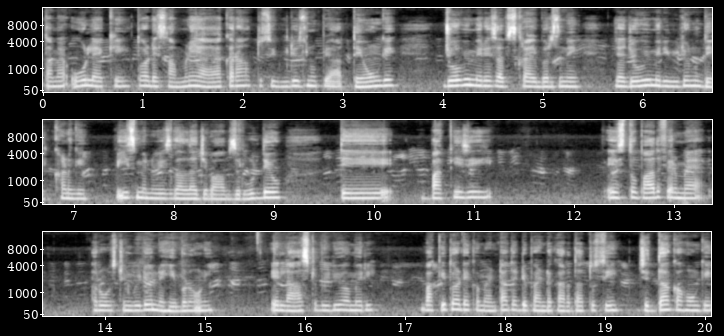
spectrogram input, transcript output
ਤਾਂ ਮੈਂ ਉਹ ਲੈ ਕੇ ਤੁਹਾਡੇ ਸਾਹਮਣੇ ਆਇਆ ਕਰਾਂ। ਤੁਸੀਂ ਵੀਡੀਓਜ਼ ਨੂੰ ਪਿਆਰ ਦਿਓਗੇ। ਜੋ ਵੀ ਮੇਰੇ ਸਬਸਕ੍ਰਾਈਬਰਸ ਨੇ ਜਾਂ ਜੋ ਵੀ ਮੇਰੀ ਵੀਡੀਓ ਨੂੰ ਦੇਖਣਗੇ ਪਲੀਜ਼ ਮੈਨੂੰ ਇਸ ਗੱਲ ਦਾ ਜਵਾਬ ਜ਼ਰੂਰ ਦਿਓ। ਤੇ ਬਾਕੀ ਜੀ, ਇਸ ਤੋਂ ਬਾਅਦ ਫਿਰ ਮੈਂ ਰੋਸਟਿੰਗ ਵੀਡੀਓ ਨਹੀਂ ਬਣਾਉਣੀ। ਇਹ ਲਾਸਟ ਵੀਡੀਓ ਆ ਮੇਰੀ। ਬਾਕੀ ਤੁਹਾਡੇ ਕਮੈਂਟਾਂ ਤੇ ਡਿਪੈਂਡ ਕਰਦਾ ਤੁਸੀਂ ਜਿੱਦਾਂ ਕਹੋਗੇ।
